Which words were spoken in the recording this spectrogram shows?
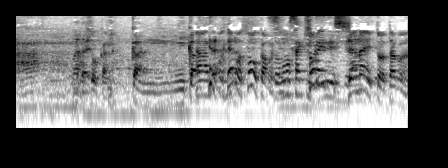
ああまだそうかな。1巻2巻。あでもでもそうかもしれない。その先それじゃないと多分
